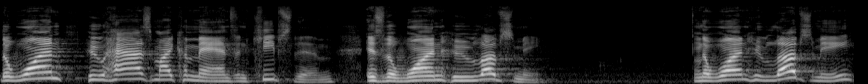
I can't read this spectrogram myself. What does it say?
"The one who has my commands and keeps them is the one who loves me. And the one who loves me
